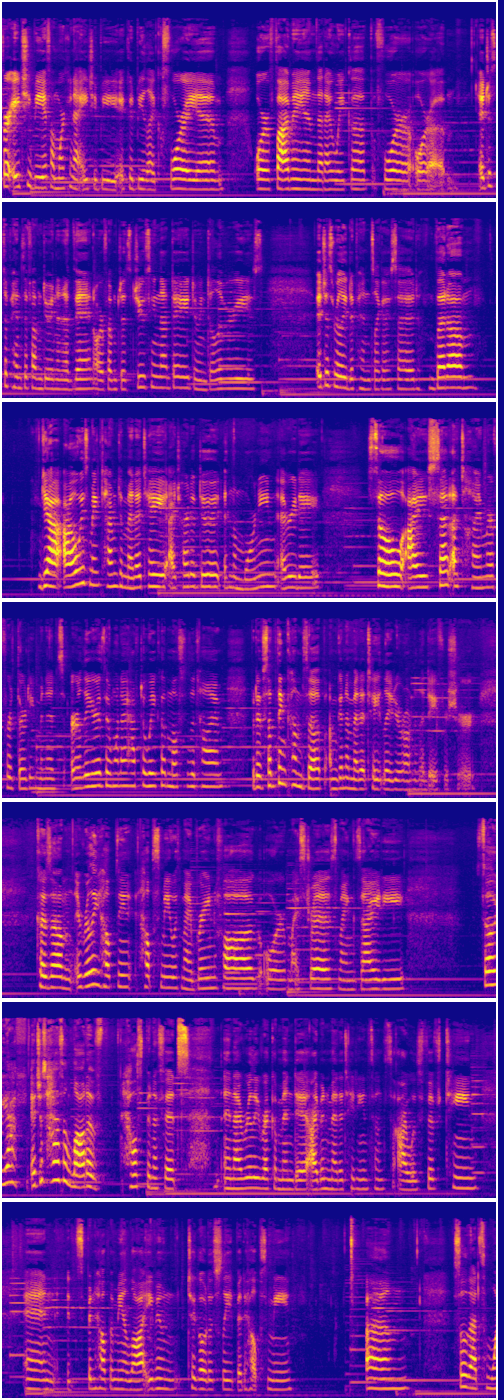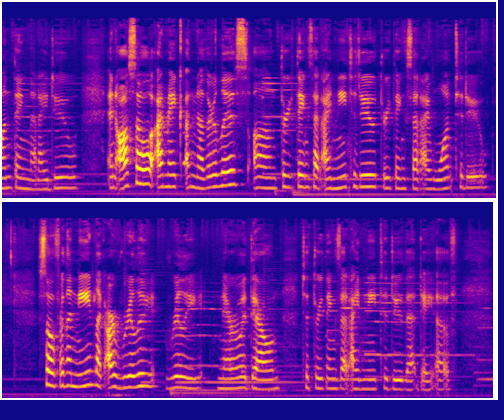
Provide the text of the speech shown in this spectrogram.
for HEB, if I'm working at HEB, it could be like 4 a.m. or 5 a.m. that I wake up for, or um, it just depends if I'm doing an event or if I'm just juicing that day, doing deliveries. It just really depends, like I said. But um, yeah, I always make time to meditate. I try to do it in the morning every day. So I set a timer for 30 minutes earlier than when I have to wake up most of the time. But if something comes up, I'm gonna meditate later on in the day for sure. Cause um, it really helps me helps me with my brain fog or my stress, my anxiety. So yeah, it just has a lot of health benefits, and I really recommend it. I've been meditating since I was 15 and it's been helping me a lot. Even to go to sleep it helps me um so that's one thing that I do. And also I make another list on three things that I need to do three things that I want to do. So for the need like I really really narrow it down to three things that I need to do that day of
